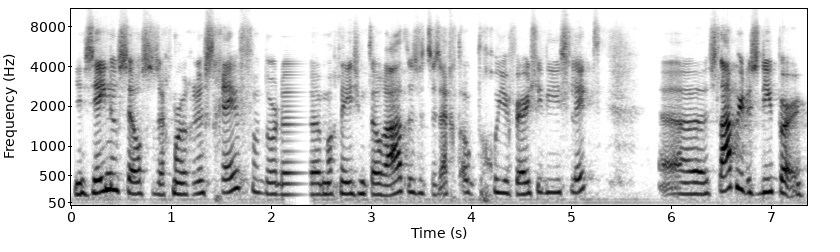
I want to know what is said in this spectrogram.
je zenuwstelsel, zeg maar, rust geeft door de magnesiumtoraat. Dus het is echt ook de goede versie die je slikt. Uh, slaap je dus dieper.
